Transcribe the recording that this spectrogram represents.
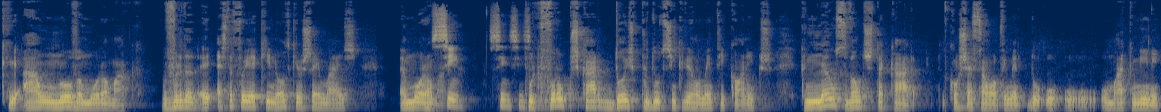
que há um novo amor ao Mac. Verdade, esta foi a keynote que eu achei mais amor ao Mac. Sim, sim, sim. Porque foram buscar dois produtos incrivelmente icónicos que não se vão destacar com exceção, obviamente, do o, o, o Mac Mini.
